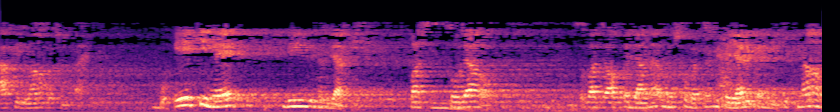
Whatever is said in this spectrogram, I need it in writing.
آپ کی دعاؤں کو سنتا ہے۔ وہ ایک ہی ہے بیوی بھی جاتی ہے۔ بس سو جاؤ۔ صبح جاب پہ جانا اور اس کو بچوں کی تیاری کرنی کتنا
